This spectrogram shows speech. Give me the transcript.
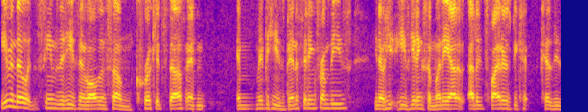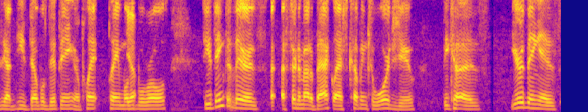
even though it seems that he's involved in some crooked stuff and and maybe he's benefiting from these you know, he, he's getting some money out of, out of these fighters because, because he's got he's double dipping or play, playing multiple yep. roles. Do you think that there's a, a certain amount of backlash coming towards you because your thing is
